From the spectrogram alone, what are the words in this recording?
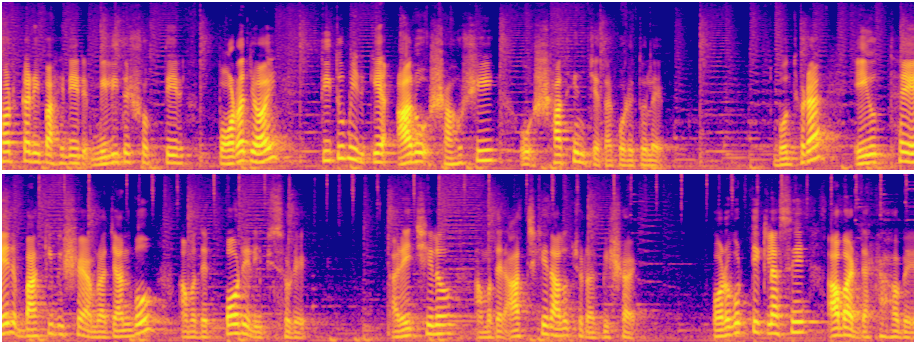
সরকারি বাহিনীর মিলিত শক্তির পরাজয় তিতুমিরকে আরও সাহসী ও স্বাধীন চেতা করে তোলে। বন্ধুরা, এই অধ্যায়ের বাকি বিষয়ে আমরা জানব আমাদের পরের এপিসোডে আর এই ছিল আমাদের আজকের আলোচনার বিষয়। পরবর্তী ক্লাসে আবার দেখা হবে।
